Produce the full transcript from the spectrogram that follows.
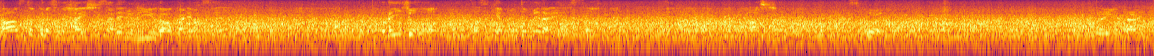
ファーストクラスが廃止される理由が分かりますね。これ以上の座席は求めないです。しすごい。これインターネット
